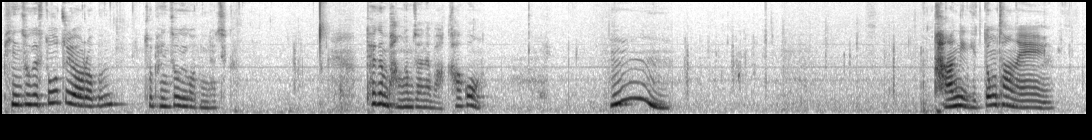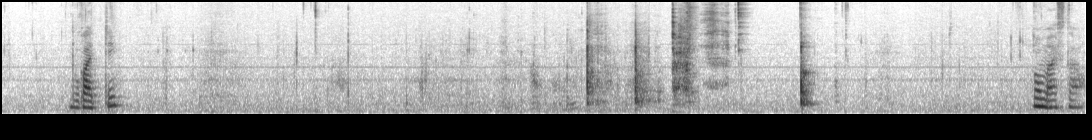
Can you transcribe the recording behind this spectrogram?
빈속에 소주 여러분. 저 빈속이거든요 지금. 퇴근 방금 전에 막 하고. 음. 강이 기똥차네. 누가 했지? 너무 맛있어요.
